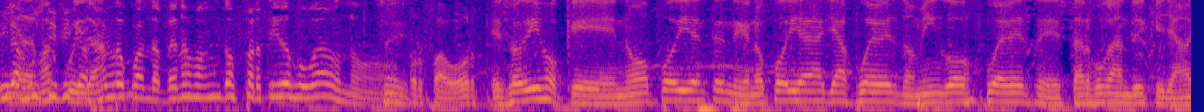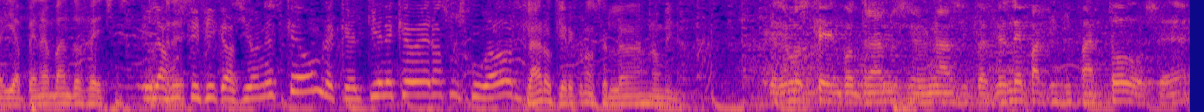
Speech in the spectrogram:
Y Y la además justificación. cuidando cuando apenas van dos partidos jugados, no, Sí. por favor. Eso dijo que no podía entender, que no podía ya jueves, domingo, jueves eh, estar jugando y que ya y apenas van dos fechas. Y la tres. justificación es que, hombre, que él tiene que ver a sus jugadores. Claro, conocer la nómina. Tenemos que encontrarnos en una situación de participar todos. ¿eh?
